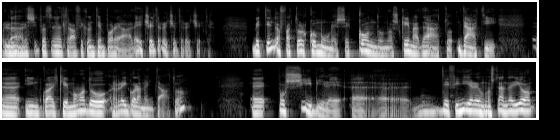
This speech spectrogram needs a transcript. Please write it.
la, la situazione del traffico in tempo reale, eccetera, eccetera, eccetera. Mettendo a fattor comune, secondo uno schema dato, dati eh, in qualche modo regolamentato, è possibile eh, definire uno standard. Io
